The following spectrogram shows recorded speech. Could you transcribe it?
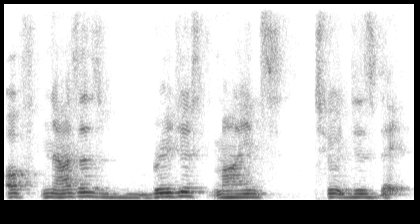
of NASA's brightest minds to this day.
